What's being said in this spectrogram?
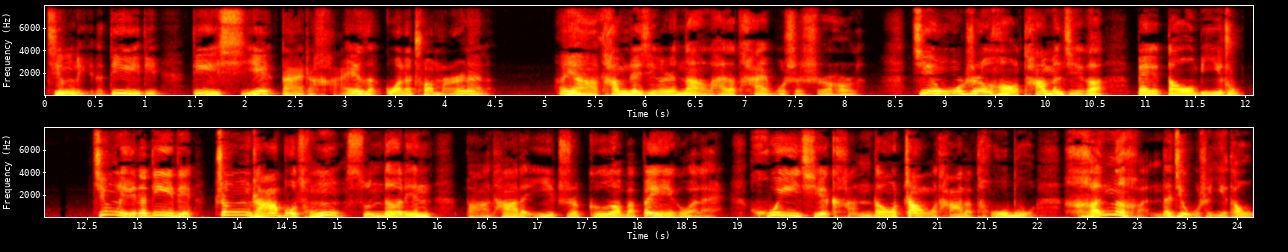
经理的弟弟弟媳带着孩子过来串门来了。哎呀，他们这几个人呢，来的太不是时候了。进屋之后，他们几个被刀逼住，经理的弟弟挣扎不从，孙德林把他的一只胳膊背过来，挥起砍刀照他的头部狠狠的就是一刀。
